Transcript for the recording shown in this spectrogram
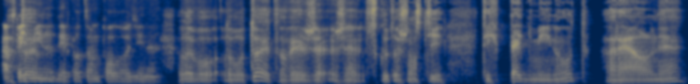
A, a 5 je, minút je potom pol hodina. Lebo, lebo to je to, vieš, že, že v skutočnosti tých 5 minút reálne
